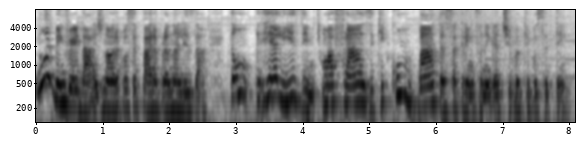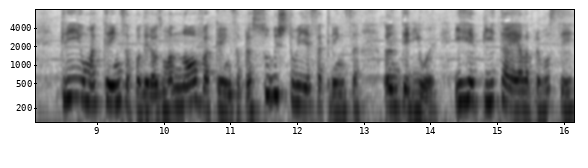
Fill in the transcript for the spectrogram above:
não é bem verdade na hora que você para para analisar. Então, realize uma frase que combata essa crença negativa que você tem. Crie uma crença poderosa, uma nova crença para substituir essa crença anterior e repita ela para você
